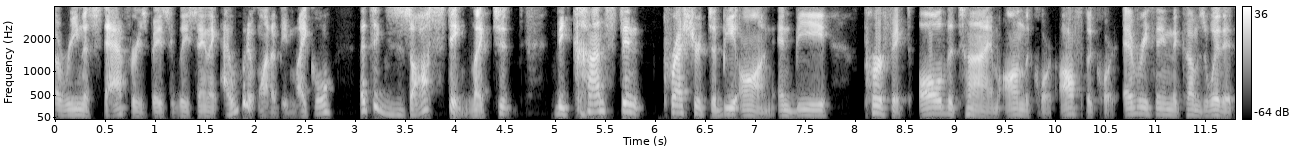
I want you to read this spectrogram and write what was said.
arena staffers basically saying like i wouldn't want to be michael that's exhausting. Like just the constant pressure to be on and be perfect all the time on the court, off the court, everything that comes with it.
